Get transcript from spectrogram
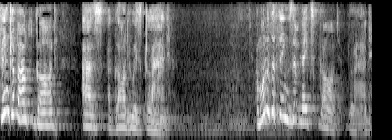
Think about God as a God who is glad. And one of the things that makes God glad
